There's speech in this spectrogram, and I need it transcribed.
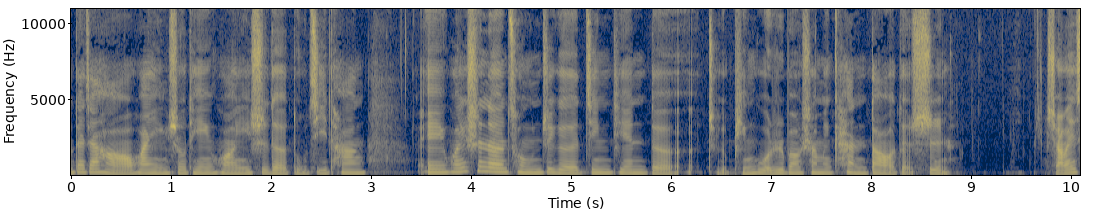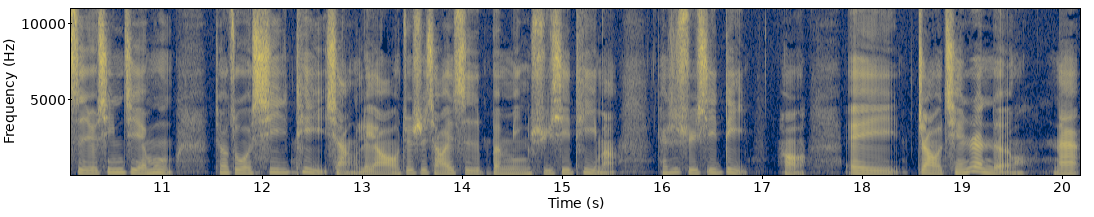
大家好，欢迎收听黄医师的毒鸡汤。诶，黄医师呢，从这个今天的这个苹果日报上面看到的是，小 S 有新节目叫做《西 T 想聊》，就是小 S 本名徐熙娣嘛，还是徐熙娣？好，诶，找前任的男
